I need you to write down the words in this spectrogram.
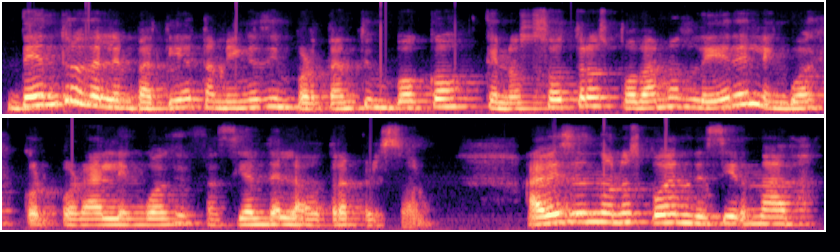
Dentro de la empatía también es importante un poco que nosotros podamos leer el lenguaje corporal, el lenguaje facial de la otra persona. A veces no nos pueden decir nada,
